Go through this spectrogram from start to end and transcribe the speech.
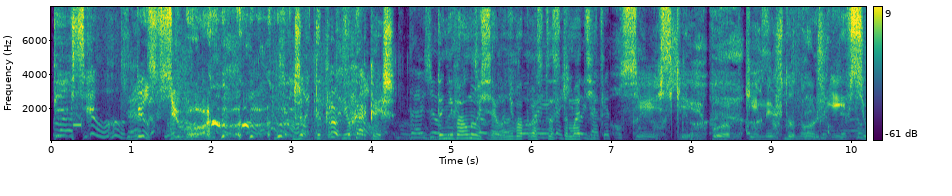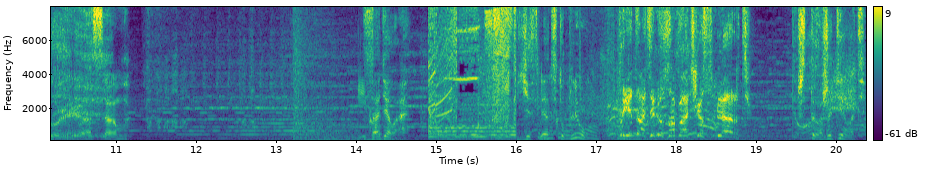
Писи. Без всего! Джон, ты кровью харкаешь. Да не волнуйся, у него просто стоматит. Сиськи, попки, междуножье и все разом. За дело. Если отступлю, Предателю собачья смерть! Что же делать?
